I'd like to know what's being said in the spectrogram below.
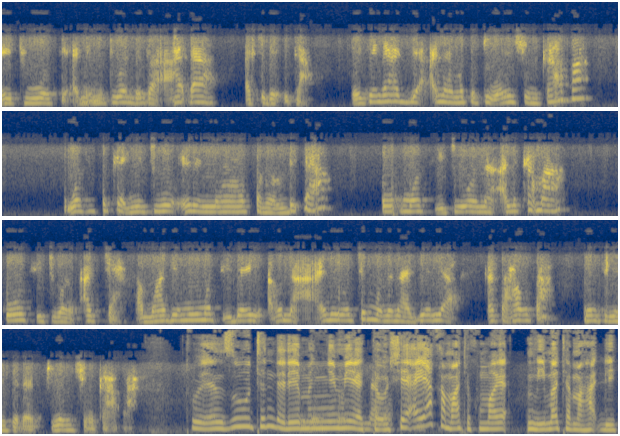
sai tuwo sai a nemi tuwon da za a haɗa a ci da ita. To kin hajiya ana mata tuwon shinkafa wasu sukan yi tuwo irin na samambita ko kuma su tuwo na alkama ko su tuwon acca amma dai mu mafi dai abin a arewacin mu na najeriya kasa hausa mun fi da tuwon shinkafa. To yanzu tun da dai mun yi miyar taushe ai ya kamata kuma mu mata mahaɗi.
